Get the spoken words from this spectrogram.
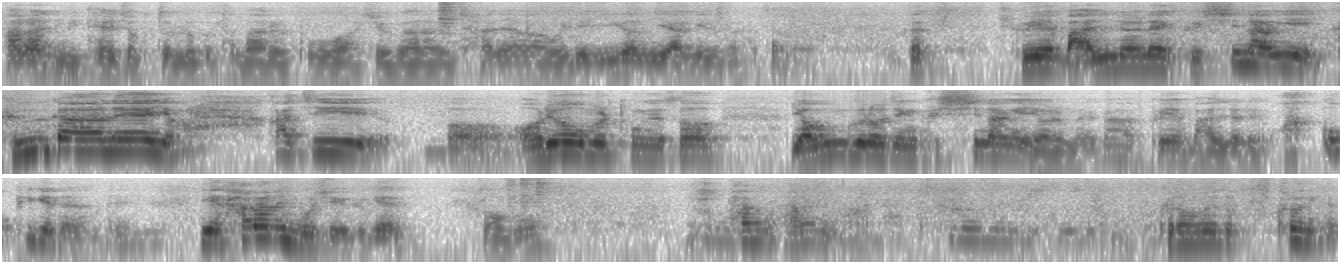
하나님이 대적들로부터 나를 보호하시고 하나님 찬양하고 이제 이런 이야기들을 하잖아요. 그러니까 그의 말년의 그 신앙이 그간의 여러 가지 어, 어려움을 통해서 영그러진 그 신앙의 열매가 그의 말년에 확 꼽히게 되는데 이게 하나님 보시기에 그게 너무 합한 하나님 마음에 안. 그럼에도 그러니까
